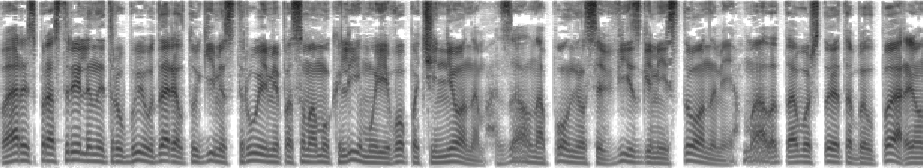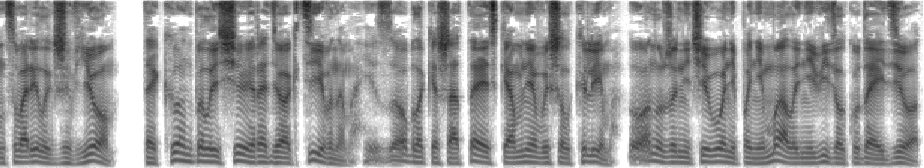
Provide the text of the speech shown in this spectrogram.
Пар из простреленной трубы ударил тугими струями по самому Климу и его подчиненным. Зал наполнился визгами и стонами. Мало того, что это был пар, и он сварил их живьем, так он был еще и радиоактивным. Из облака, шатаясь, ко мне вышел Клим. Он уже ничего не понимал и не видел, куда идет.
